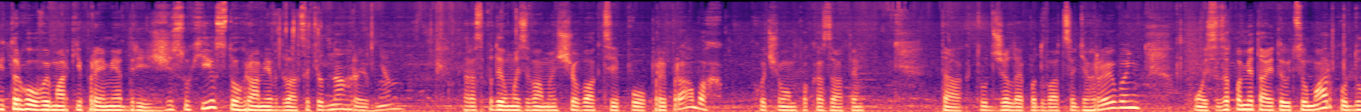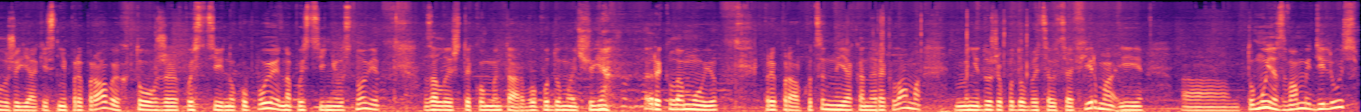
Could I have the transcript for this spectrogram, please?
Від торгової марки премія дріжджі сухі 100 грамів 21 гривня. Зараз подивимось з вами, що в акції по приправах. Хочу вам показати. Так, тут желе по 20 гривень. Ось, запам'ятайте цю марку, дуже якісні приправи. Хто вже постійно купує на постійній основі, залиште коментар, бо подумають, що я рекламую приправку. Це ніяка не реклама. Мені дуже подобається ця фірма, і а, тому я з вами ділюсь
